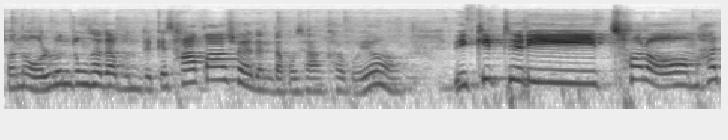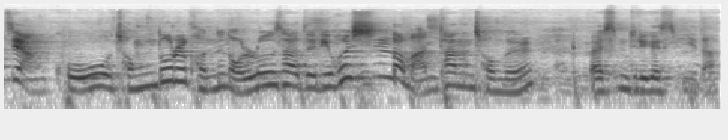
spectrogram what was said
저는 언론 종사자분들께 사과하셔야 된다고 생각하고요. 위키트리처럼 하지 않고 정도를 걷는 언론사들이 훨씬 더 많다는 점을 말씀드리겠습니다.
